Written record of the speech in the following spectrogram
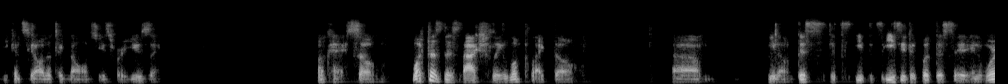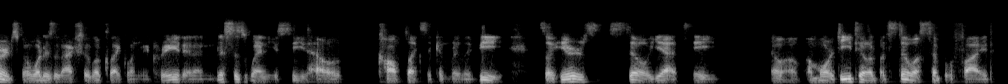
you can see all the technologies we're using. Okay, so what does this actually look like, though? Um, you know, this it's it's easy to put this in words, but what does it actually look like when we create it? And this is when you see how complex it can really be. So here's still yet a, a, a more detailed, but still a simplified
